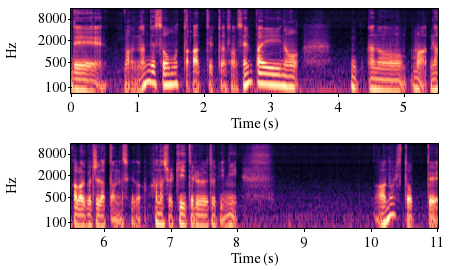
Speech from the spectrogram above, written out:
で、まあなんでそう思ったかって言ったらその先輩のあの、まあ半ば口だったんですけど話を聞いてる時にあの人って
